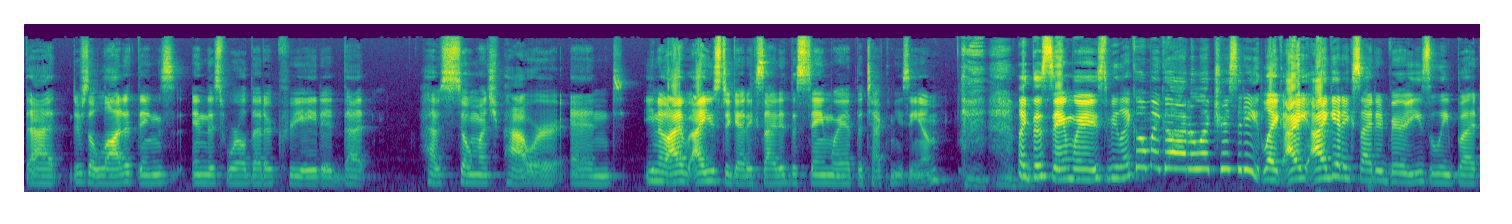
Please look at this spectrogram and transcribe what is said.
that there's a lot of things in this world that are created that have so much power. And you know I, I used to get excited the same way at the tech museum. Mm-hmm. like the same way i used to be like oh my god electricity. Like I, I get excited very easily but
